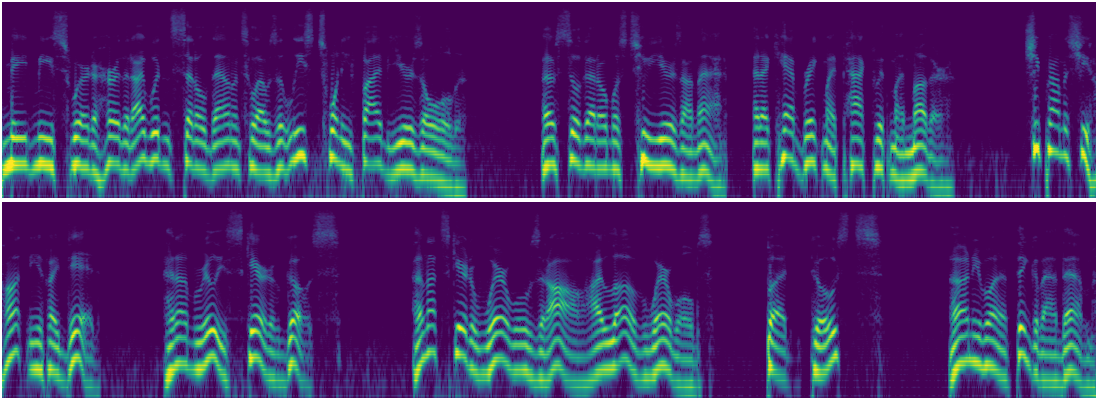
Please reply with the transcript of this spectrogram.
made me swear to her that I wouldn't settle down until I was at least 25 years old. I've still got almost two years on that, and I can't break my pact with my mother. She promised she'd haunt me if I did, and I'm really scared of ghosts. I'm not scared of werewolves at all. I love werewolves. But ghosts? I don't even want to think about them.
